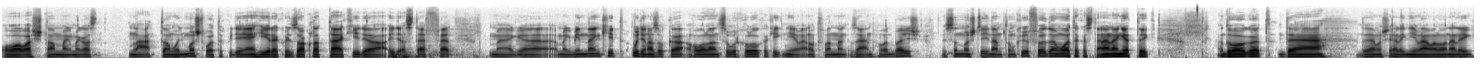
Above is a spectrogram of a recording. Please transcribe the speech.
olvastam, meg, meg azt láttam, hogy most voltak ugye ilyen hírek, hogy zaklatták így a, így a Steffet, meg, ö, meg mindenkit, ugyanazok a holland szurkolók, akik nyilván ott vannak Zandfordban is, viszont most így nem tudom, külföldön voltak, aztán elengedték a dolgot, de de most elég nyilvánvalóan elég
